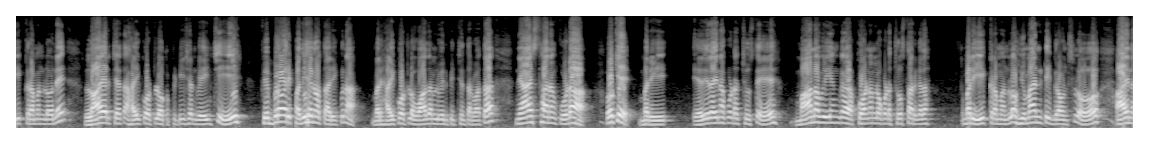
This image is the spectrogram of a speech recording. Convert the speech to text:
ఈ క్రమంలోనే లాయర్ చేత హైకోర్టులో ఒక పిటిషన్ వేయించి ఫిబ్రవరి పదిహేనో తారీఖున మరి హైకోర్టులో వాదనలు వినిపించిన తర్వాత న్యాయస్థానం కూడా ఓకే మరి ఏదైనా కూడా చూస్తే మానవీయంగా కోణంలో కూడా చూస్తారు కదా. మరి ఈ క్రమంలో హ్యుమానిటీ గ్రౌండ్స్లో ఆయన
